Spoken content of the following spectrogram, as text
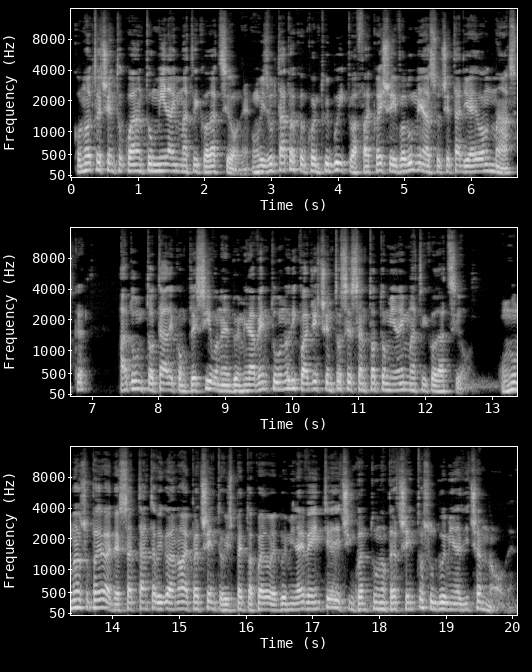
con oltre 141.000 immatricolazioni, un risultato che ha contribuito a far crescere i volumi della società di Elon Musk ad un totale complessivo nel 2021 di quasi 168.000 immatricolazioni, un numero superiore del 70,9% rispetto a quello del 2020 e del 51% sul 2019.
